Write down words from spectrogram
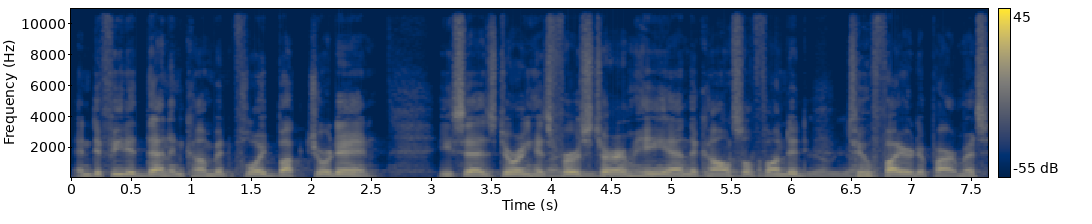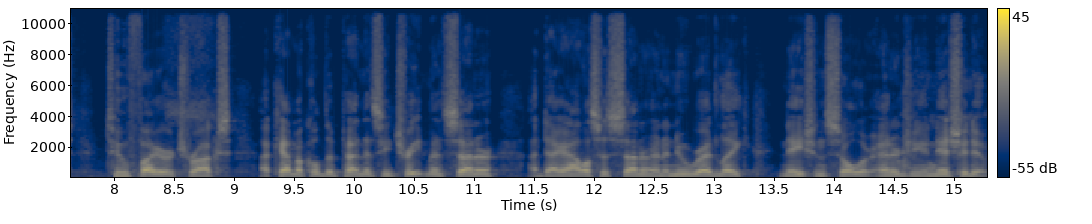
and defeated then incumbent Floyd Buck Jourdain. He says during his first term, he and the council funded two fire departments, two fire trucks, a chemical dependency treatment center, a dialysis center, and a new Red Lake Nation Solar Energy Initiative.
